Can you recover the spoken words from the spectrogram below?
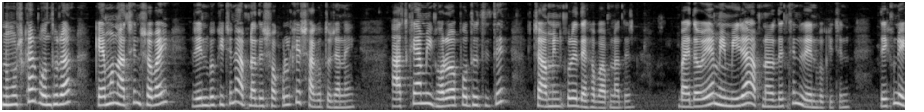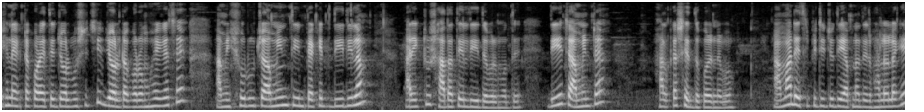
নমস্কার বন্ধুরা, কেমন আছেন সবাই? রেনবো কিচেনে আপনাদের সকলকে স্বাগত জানাই। আজকে আমি ঘরোয়া পদ্ধতিতে চাউমিন করে দেখাবো আপনাদের। বাই দ্য ওয়ে আমি মীরা, আপনারা দেখছেন রেনবো কিচেন দেখুন, এখানে একটা কড়াইতে জল বসেছি, জলটা গরম হয়ে গেছে। আমি সরু চাউমিন তিন প্যাকেট দিয়ে দিলাম, আর একটু সাদা তেল দিয়ে দেবো এর মধ্যে। দিয়ে চাউমিনটা হালকা সেদ্ধ করে নেব। আমার রেসিপিটি যদি আপনাদের ভালো লাগে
